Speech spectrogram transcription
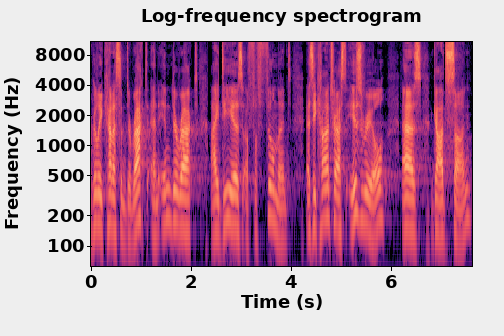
really kind of some direct and indirect ideas of fulfillment as he contrasts Israel as God's son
